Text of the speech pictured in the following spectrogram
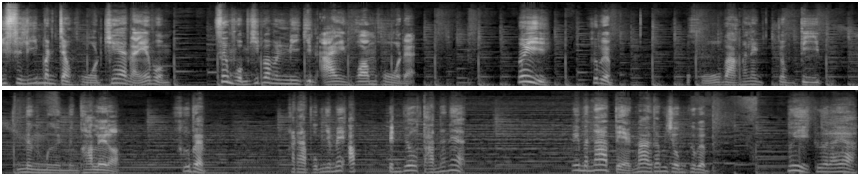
มิสซิลี่มันจะโหดแค่ไหนครับผม ซึ่งผมคิดว่ามันมีกลิ่นอายแห่งความโหดอะเฮ้ย คือแบบ โอ้โหบางครั้งเลยโจมตีหนึ่งหมื่นหนึ่งพันเลยเหรอ คือแบบขนาดผมยังไม่อัพเป็นเวลตันนะเนี่ยเฮ้ยมันน่าแปลกมากท่านผู้ชมคือแบบ เฮ้ย คืออะไรอะ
